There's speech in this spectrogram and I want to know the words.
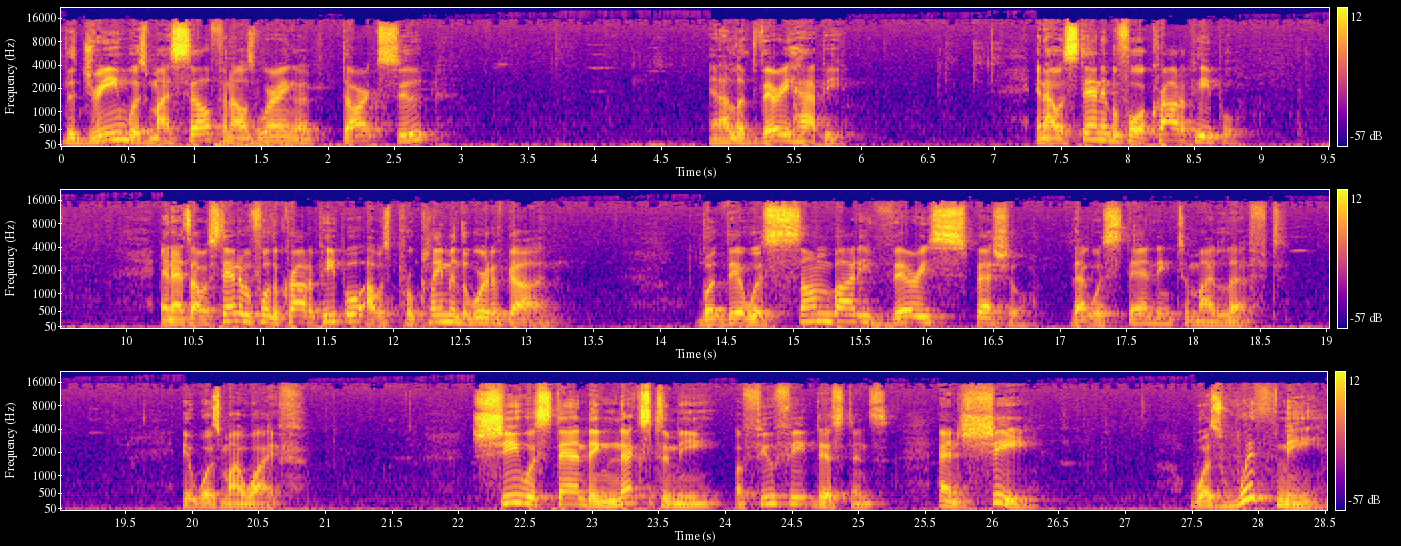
the dream was myself, and I was wearing a dark suit, and I looked very happy. And I was standing before a crowd of people. And as I was standing before the crowd of people, I was proclaiming the word of God. But there was somebody very special that was standing to my left. It was my wife. She was standing next to me a few feet distance, and she was with me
